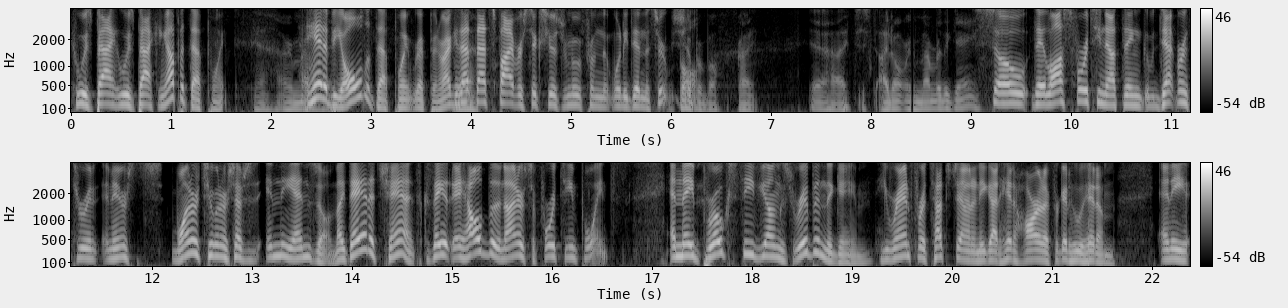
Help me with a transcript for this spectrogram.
who was back. Who was backing up at that point. Yeah, I remember. He had to be old at that point, Rypien, right? Because Yeah. that, that's five or six years removed from the, what he did in the Super Bowl. Super Bowl, right? Yeah, I just I don't remember the game. So they lost 14 nothing. Detmer threw an, an inter- one or two interceptions in the end zone. Like they had a chance because they, they held the Niners to 14 points. And they broke Steve Young's rib in the game. He ran for a touchdown and he got hit hard. I forget who hit him. And he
